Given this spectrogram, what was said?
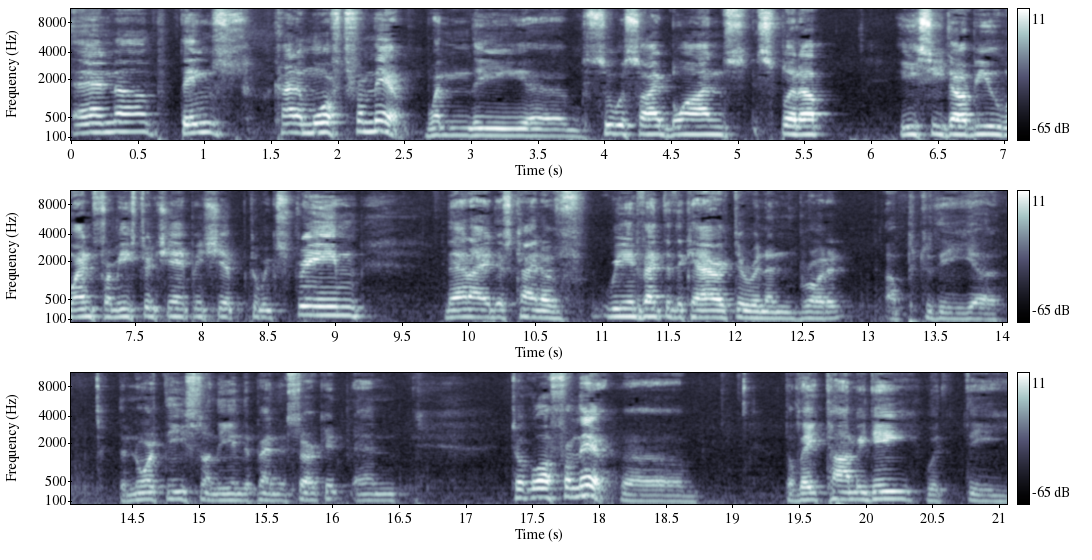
And uh, things kind of morphed from there. When the uh, Suicide Blondes split up, ECW went from Eastern Championship to Extreme. Then I just kind of reinvented the character and then brought it up to the uh, the Northeast on the independent circuit and took off from there. Uh, the late Tommy D with the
